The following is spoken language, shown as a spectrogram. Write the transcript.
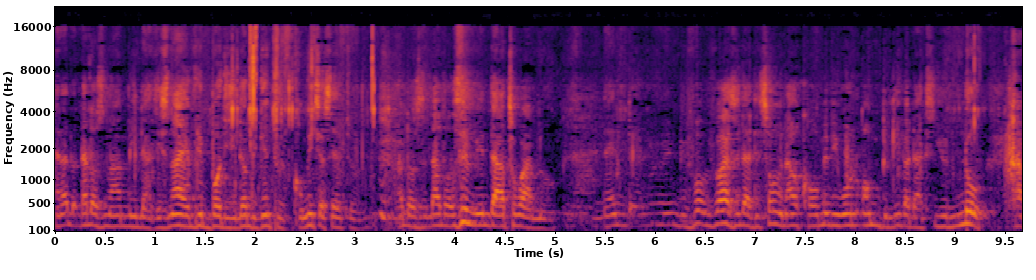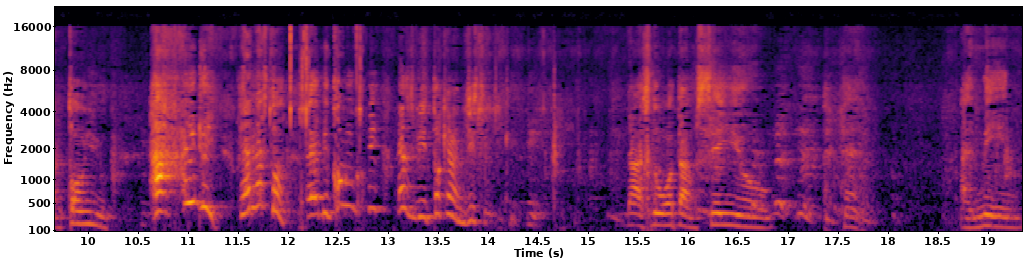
And that, that does not mean that it's not everybody you don't begin to commit yourself to. That doesn't, that doesn't mean that one, no. And before, before I say that, someone now call maybe one unbeliever that you know can turn you. How, how you doing? Yeah, let's talk. Uh, be coming, coming. Let's be talking and gisting. That's not what I'm saying, you. I mean,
